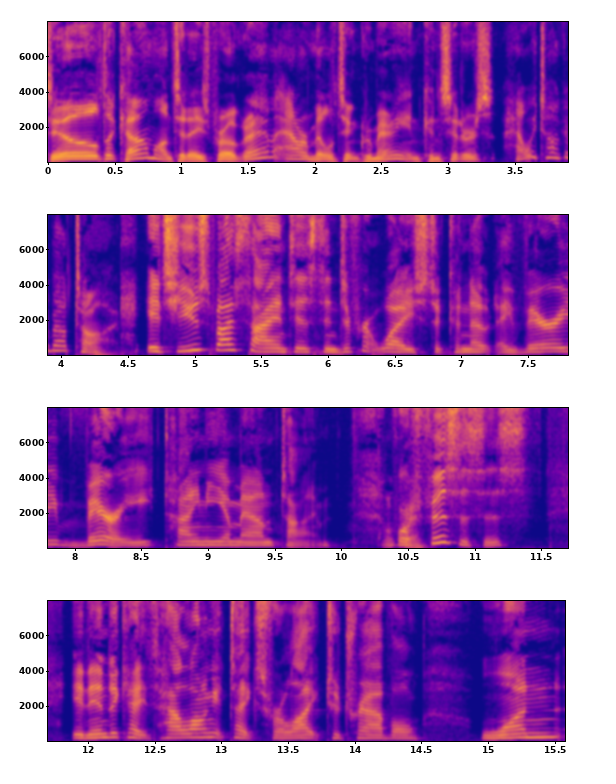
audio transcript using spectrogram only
Still to come on today's program, our militant grammarian considers how we talk about time. It's used by scientists in different ways to connote a very, very tiny amount of time. For physicists, it indicates how long it takes for light to travel one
